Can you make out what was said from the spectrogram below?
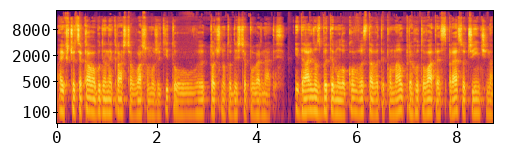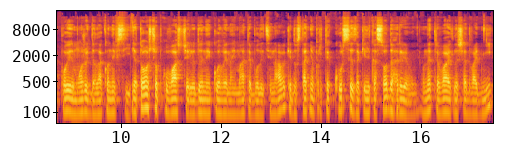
А якщо ця кава буде найкраща в вашому житті, то ви точно туди ще повернетесь. Ідеально збити молоко, виставити помел, приготувати еспресо чи інші напої можуть далеко не всі. Для того, щоб у вас чи людини, яку ви наймаєте, були ці навики, достатньо пройти курси за кількасот гривень. Вони тривають лише два дні,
